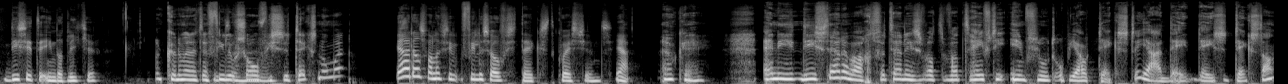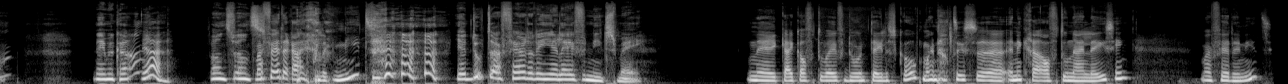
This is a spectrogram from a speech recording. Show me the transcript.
die zitten in dat liedje. Kunnen we het een filosofische tekst noemen? Ja, dat is wel een fi- filosofische tekst, questions. Ja. Oké. En die, die sterrenwacht, vertel eens, wat, wat heeft die invloed op jouw teksten? Ja, de- deze tekst dan, neem ik aan. ja, Want, want maar verder eigenlijk niet. jij doet daar verder in je leven niets mee. Nee, ik kijk af en toe even door een telescoop, maar dat is. eh, en ik ga af en toe naar een lezing, maar verder niet.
